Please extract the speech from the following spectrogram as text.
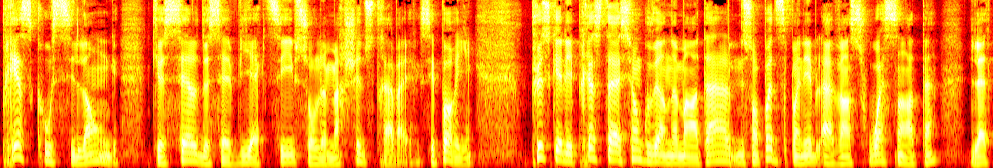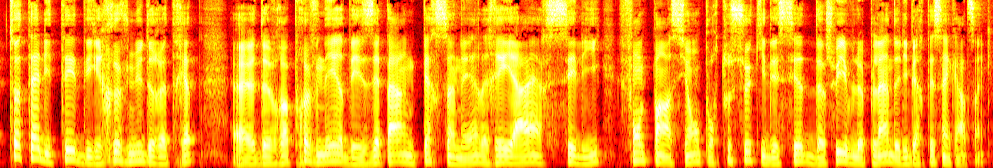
presque aussi longue que celle de sa vie active sur le marché du travail. C'est pas rien. Puisque les prestations gouvernementales ne sont pas disponibles avant 60 ans, la totalité des revenus de retraite euh, devra provenir des épargnes personnelles, REER, CELI, fonds de pension pour tous ceux qui décident de suivre le plan de Liberté 55.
